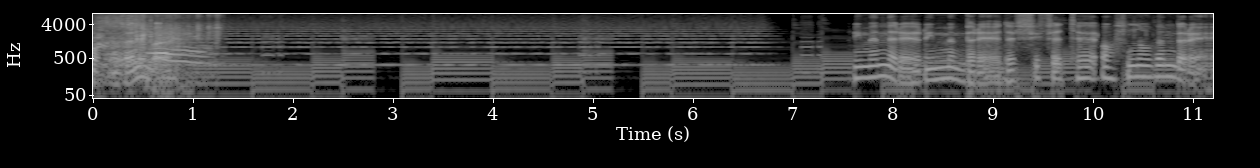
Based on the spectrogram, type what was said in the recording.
of November. Remember, remember the 5th of November.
